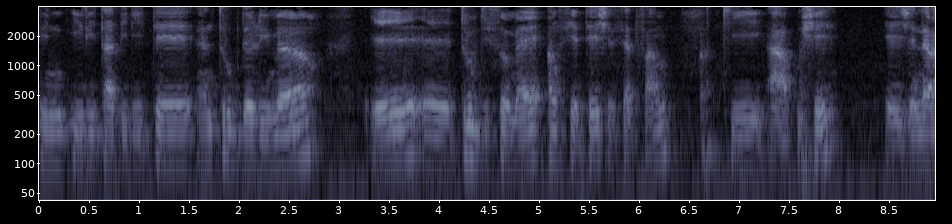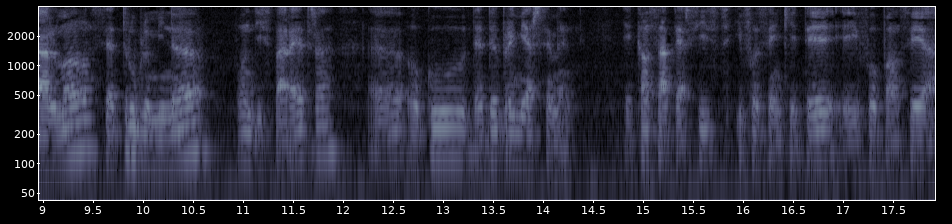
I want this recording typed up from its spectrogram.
une irritabilité, un trouble de l'humeur et, et trouble du sommeil, anxiété chez cette femme qui a accouché. Et généralement, ces troubles mineurs vont disparaître euh, au cours des deux premières semaines. Et quand ça persiste, il faut s'inquiéter et il faut penser à,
